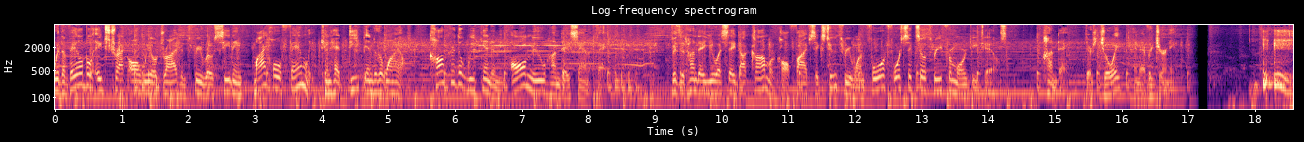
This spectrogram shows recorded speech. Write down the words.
With available HTRAC, all wheel drive, and three row seating, my whole family can head deep into the wild. Conquer the weekend in the all new Hyundai Santa Fe. Visit HyundaiUSA.com or call 562 for more details. Hyundai, there's joy in every journey.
